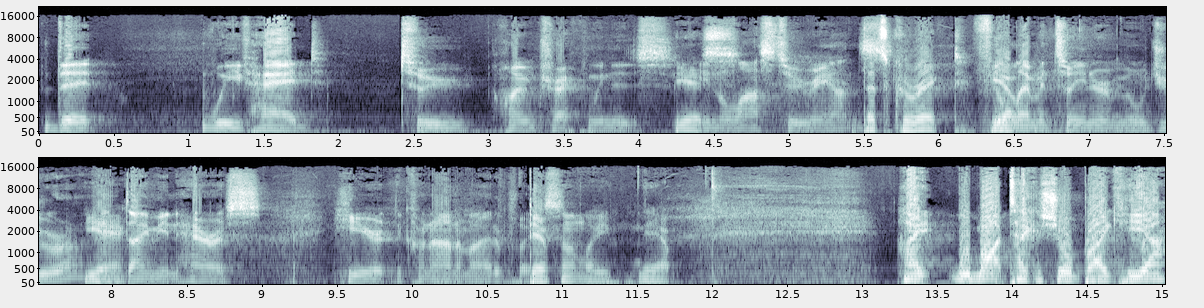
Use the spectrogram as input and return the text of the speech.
that we've had two home track winners Yes. in the last two rounds? That's correct. Phil Yep. Lamattina and Mildura, Yeah. and Damien Harris here at the Quinana Motor Place. Definitely, yeah. Hey, we might take a short break here.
